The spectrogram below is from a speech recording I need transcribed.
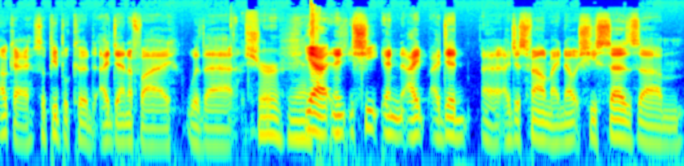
okay so people could identify with that sure, yeah, Yeah, and she and I I did uh, I just found my note. She says, um,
